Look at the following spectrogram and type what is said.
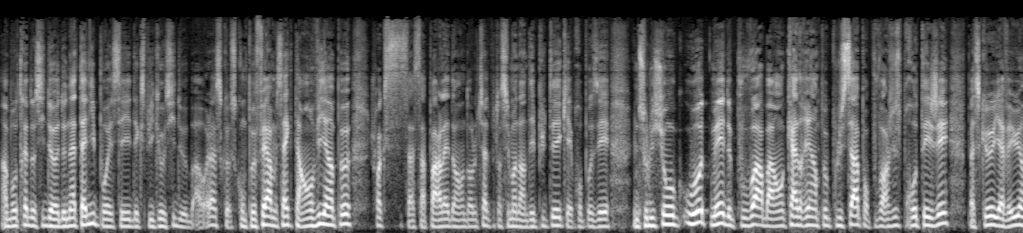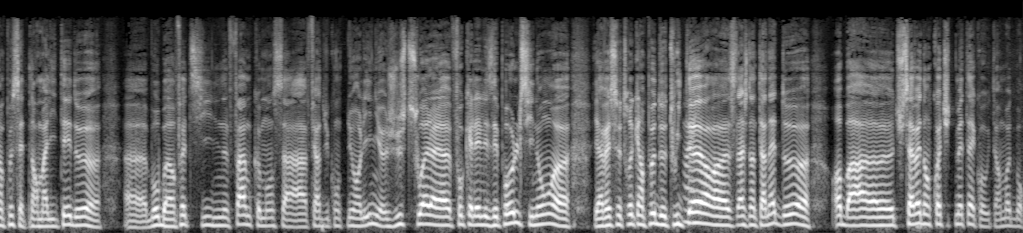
un beau trait aussi de, Nathalie pour essayer d'expliquer aussi de bah, voilà, ce ce qu'on peut faire. Mais c'est vrai que tu as envie un peu. Je crois que ça, ça parlait dans, le chat potentiellement d'un député qui avait proposé une solution ou, autre, mais de pouvoir bah, encadrer un peu plus ça pour pouvoir juste protéger. Parce qu'il y avait eu un peu cette normalité de bon, bah en fait, si une femme commence à faire du contenu en ligne, juste soit il faut qu'elle ait les épaules, sinon euh, il y avait ce truc un peu de Twitter euh, slash d'internet de euh, oh bah euh, tu savais dans quoi tu te mettais quoi. Où t'es en mode bon,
